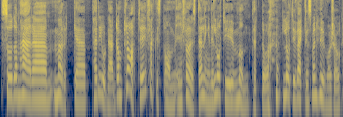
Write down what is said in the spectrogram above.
Så de här äh, mörka perioderna, de pratar jag ju faktiskt om i föreställningen. Det låter ju muntert och låter ju verkligen som en humorshow.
